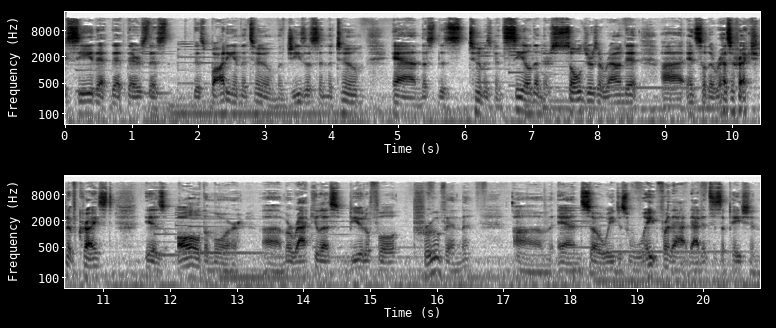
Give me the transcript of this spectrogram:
see that, that there's this this body in the tomb, Jesus in the tomb, and this this tomb has been sealed, and there's soldiers around it, uh, and so the resurrection of Christ is all the more uh, miraculous, beautiful, proven um, and so we just wait for that that anticipation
